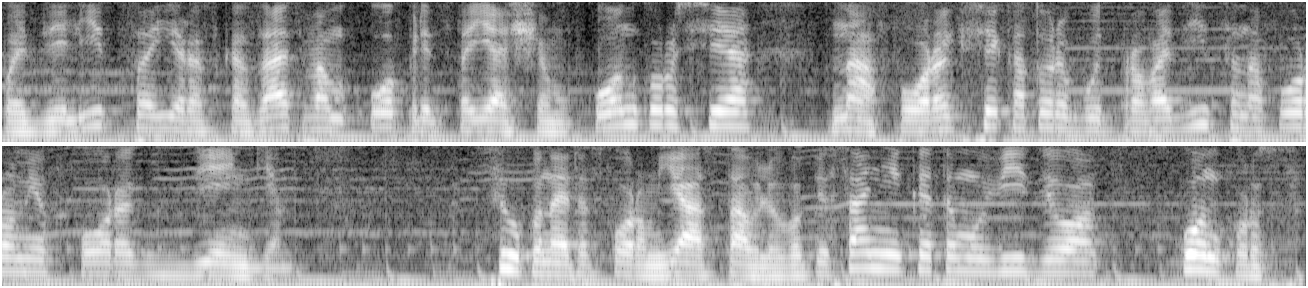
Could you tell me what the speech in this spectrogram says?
поделиться и рассказать вам о предстоящем конкурсе на Форексе, который будет проводиться на форуме Форекс Деньги. Ссылку на этот форум я оставлю в описании к этому видео. Конкурс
